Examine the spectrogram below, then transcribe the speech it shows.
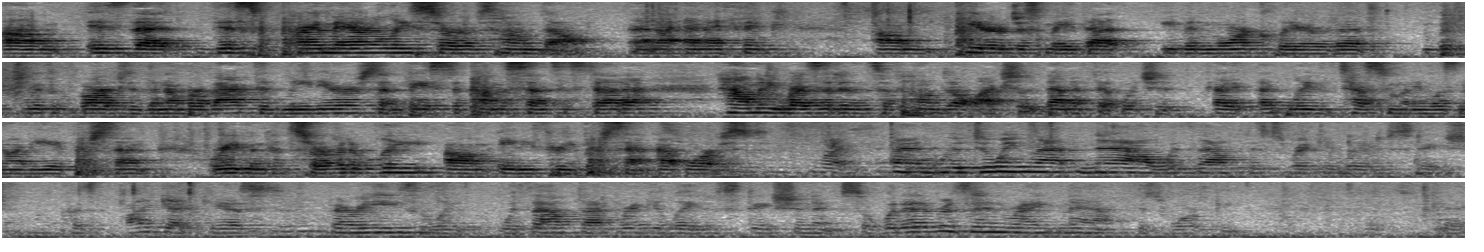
um, is that this primarily serves Holmdel. And I, and I think um, Peter just made that even more clear, that with with regard to the number of active meters and based upon the census data, how many residents of Holmdel actually benefit, which is- I I believe the testimony was 98%, or even conservatively, um, 83% at worst. Right, and we're doing that now without this regulator station, because I get gas very easily without that regulator station in. So whatever's in right now is working. Okay.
